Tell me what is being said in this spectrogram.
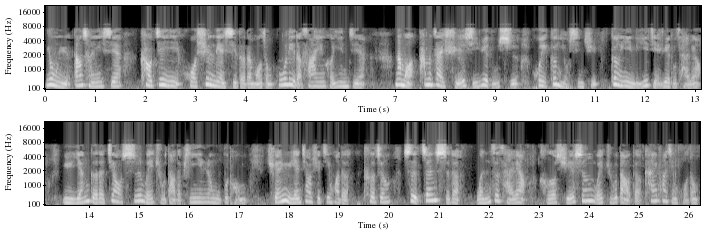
用语当成一些靠记忆或训练习得的某种孤立的发音和音节。那么，他们在学习阅读时会更有兴趣，更易理解阅读材料。与严格的教师为主导的拼音任务不同，全语言教学计划的特征是真实的文字材料和学生为主导的开放性活动。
